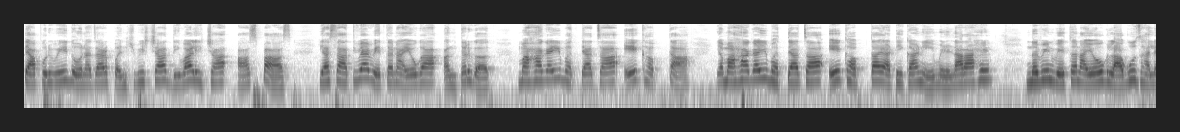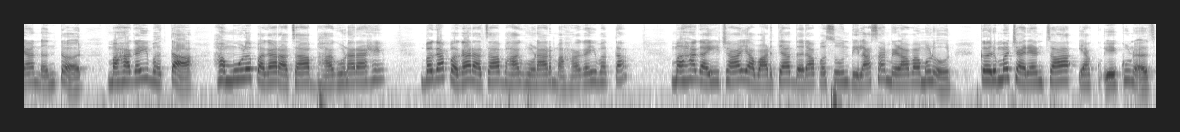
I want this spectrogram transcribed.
त्यापूर्वी दोन हजार पंचवीसच्या दिवाळीच्या आसपास या सातव्या वेतन आयोगाअंतर्गत महागाई भत्त्याचा एक हप्ता या महागाई भत्त्याचा एक हप्ता या ठिकाणी मिळणार आहे. नवीन वेतन आयोग लागू झाल्यानंतर महागाई भत्ता हा मूळ पगाराचा भाग होणार आहे. बघा पगाराचा भाग होणार महागाई भत्ता. महागाईच्या या वाढत्या दरापासून दिलासा मिळावा म्हणून कर्मचाऱ्यांचा या एकूणच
